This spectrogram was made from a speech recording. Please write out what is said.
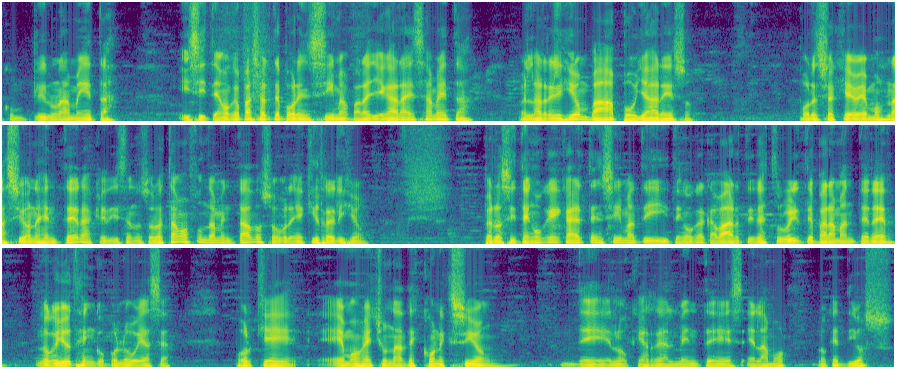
cumplir una meta. Y si tengo que pasarte por encima para llegar a esa meta, pues la religión va a apoyar eso. Por eso es que vemos naciones enteras que dicen, nosotros estamos fundamentados sobre X religión. Pero si tengo que caerte encima a ti y tengo que acabarte y destruirte para mantener lo que yo tengo, pues lo voy a hacer. Porque hemos hecho una desconexión de lo que realmente es el amor, lo que es Dios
